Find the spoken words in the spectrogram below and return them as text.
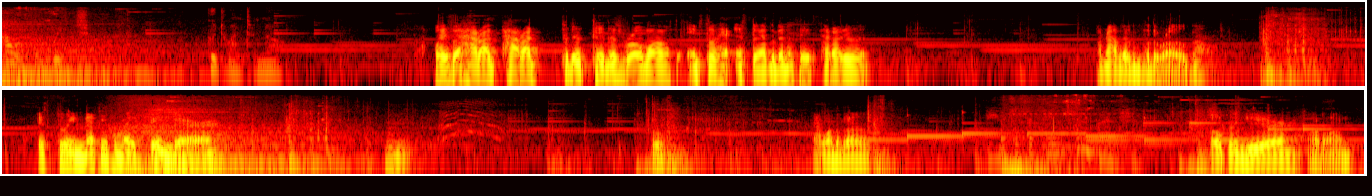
powerful witch. Good one to know. Wait, so how do I how do I put it, take this robe off and still ha- and still have the benefits? How do I do it? I'm not living for the robe. It's doing nothing for my figure. Hmm. Oh. Got one of those. Open gear. Hold on.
